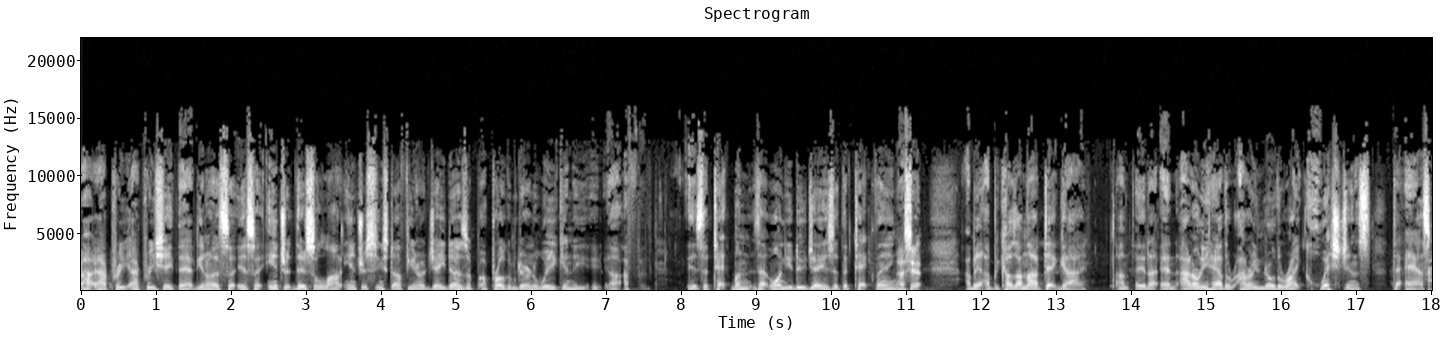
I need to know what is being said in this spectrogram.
I, I, pre- I appreciate that. You know, it's a it's a inter- There's a lot of interesting stuff. You know, Jay does a, a program during the week, and he uh, is the tech one. Is that one you do, Jay? Is it the tech thing? That's it. I mean, because I'm not a tech guy, um, and I, and I don't even have the I don't even know the right questions to ask.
